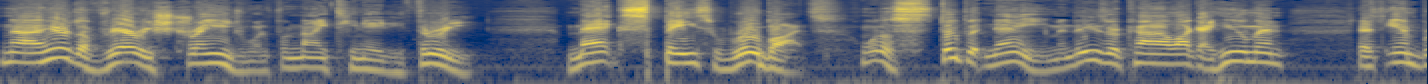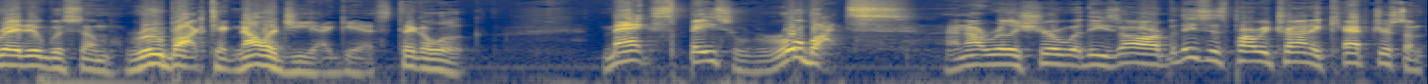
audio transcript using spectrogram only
Now, here's a very strange one from 1983. Max Space Robots. What a stupid name. And these are kind of like a human that's inbred with some robot technology, I guess. Take a look. Max Space Robots. I'm not really sure what these are, but this is probably trying to capture some.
